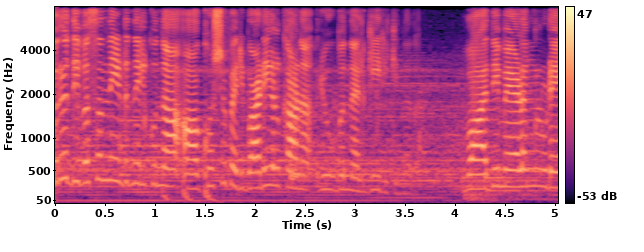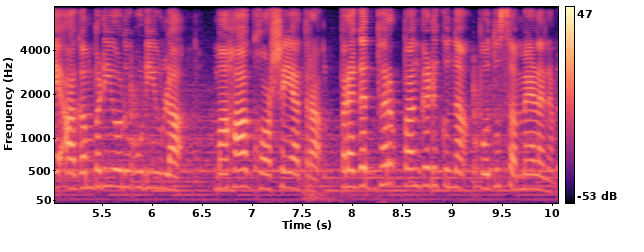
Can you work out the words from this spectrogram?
ഒരു ദിവസം നീണ്ടു നിൽക്കുന്ന ആഘോഷ പരിപാടികൾക്കാണ് രൂപം നൽകിയിരിക്കുന്നത്. വാദ്യമേളങ്ങളുടെ അകമ്പടിയോടുകൂടിയുള്ള മഹാഘോഷയാത്ര പ്രഗത്ഭർ പങ്കെടുക്കുന്ന പൊതുസമ്മേളനം.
